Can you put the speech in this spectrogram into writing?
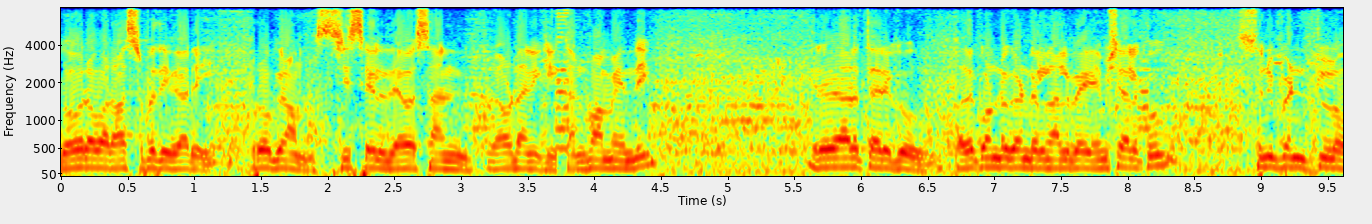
గౌరవ రాష్ట్రపతి గారి ప్రోగ్రాం శ్రీశైల దేవస్థానానికి రావడానికి కన్ఫామ్ అయింది. ఇరవై ఆరో తారీఖు పదకొండు గంటల నలభై నిమిషాలకు సునిపెంటలో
